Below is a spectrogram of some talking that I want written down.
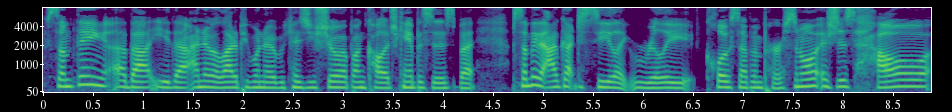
Something about you that I know a lot of people know because you show up on college campuses, but something that I've got to see like really close up and personal is just how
